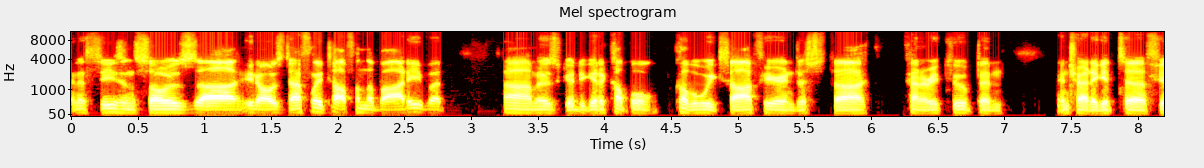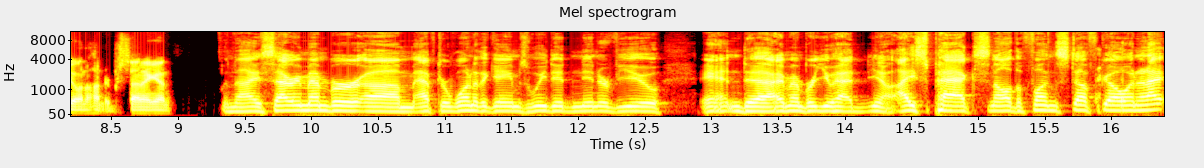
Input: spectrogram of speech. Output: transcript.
in a season. So it was, uh, you know, it was definitely tough on the body, but um, it was good to get a couple, couple weeks off here and just kind of recoup and, and try to get to feeling 100% again. Nice. I remember um, after one of the games we did an interview, and uh, I remember you had you know ice packs and all the fun stuff going. And I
